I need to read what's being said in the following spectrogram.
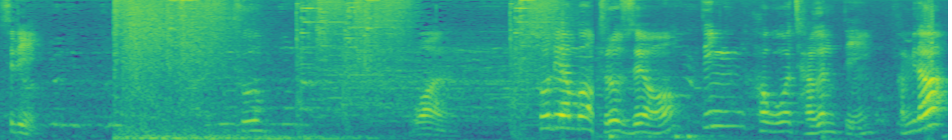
3, 2, 1. 소리 한번 들어주세요. 띵! 하고 작은 띵. 갑니다!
